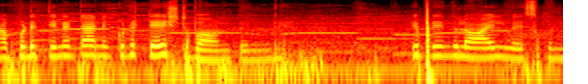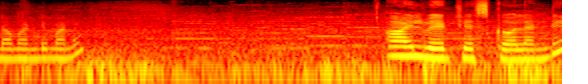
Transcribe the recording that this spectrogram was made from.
అప్పుడే తినటానికి కూడా టేస్ట్ బాగుంటుంది. ఇప్పుడు ఇందులో ఆయిల్ వేసుకుందామండి మనం. ఆయిల్ వేడి చేసుకోవాలండి.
